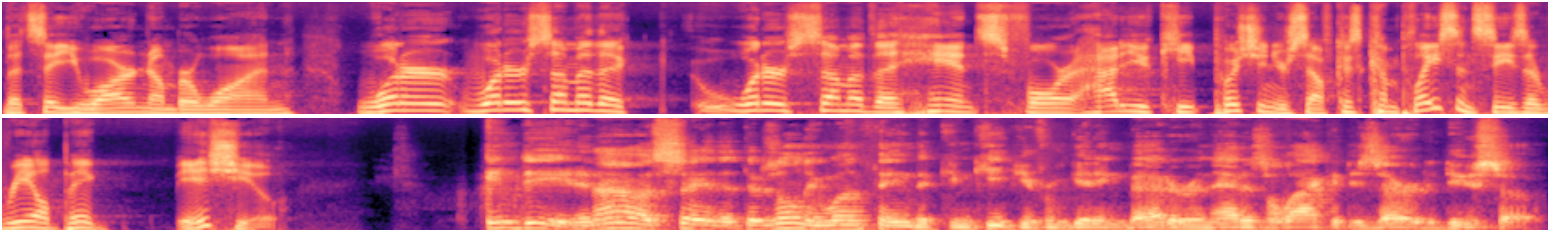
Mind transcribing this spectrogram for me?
let's say you are number one. What are what are some of the what are some of the hints for how do you keep pushing yourself? Because complacency is a real big issue. Indeed. And I always say that there's only one thing that can keep you from getting better, and that is a lack of desire to do so.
